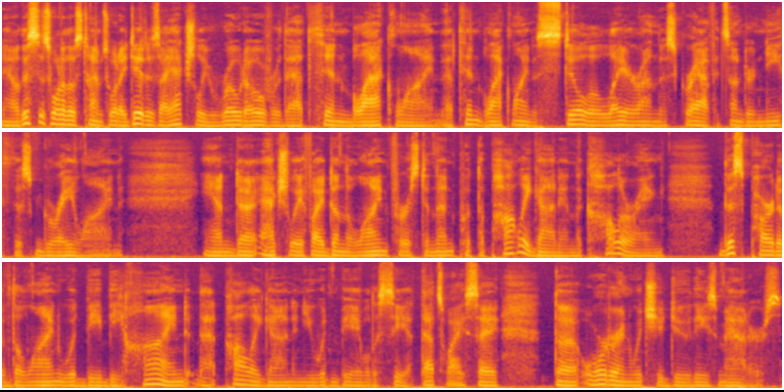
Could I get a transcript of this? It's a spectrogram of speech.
Now this is one of those times what I did is I actually wrote over that thin black line. That thin black line is still a layer on this graph. It's underneath this gray line. And uh, actually, if I had done the line first and then put the polygon in, the coloring, this part of the line would be behind that polygon and you wouldn't be able to see it. That's why I say the order in which you do these matters.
